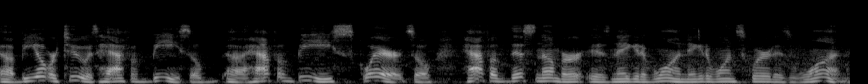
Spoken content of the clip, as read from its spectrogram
uh, b over 2 is half of b, so uh, half of b squared. So half of this number is negative 1. Negative 1 squared is 1.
